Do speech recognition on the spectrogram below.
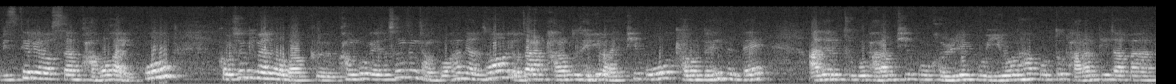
mysterious한 과거가 있고 그걸 숨기면서 막 그 광고국에서 승승장구하면서 여자랑 바람도 되게 많이 피고 결혼도 했는데 아내를 두고 바람 피고 걸리고 이혼하고 또 바람 피다가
